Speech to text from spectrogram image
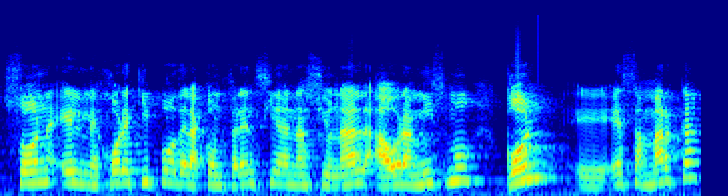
son el mejor equipo de la conferencia nacional ahora mismo con esa marca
